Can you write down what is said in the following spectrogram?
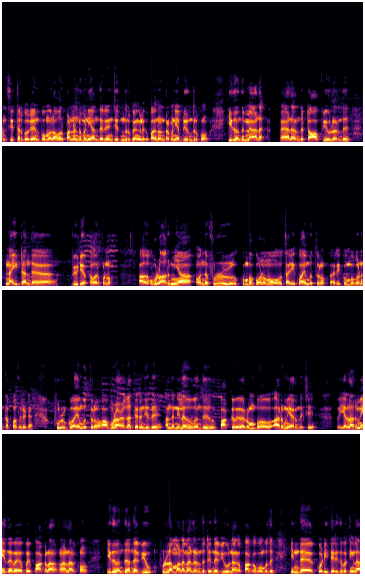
அந்த சித்தர் குகைன்னு போகும்போதெல்லாம் ஒரு பன்னெண்டு மணி அந்த ரேஞ்ச் இருந்திருக்கும் எங்களுக்கு. பதினொன்றரை மணி அப்படி இருந்திருக்கும். இது வந்து மேலே. மேலே இருந்து டாப் வியூவிலேருந்து நைட் அந்த வீடியோ கவர் பண்ணோம். அது அவ்வளோ அருமையாக அந்த ஃபுல் கும்பகோணமும் சாரி கோயம்புத்தூரும் சாரி கும்பகோணம் தப்பாக சொல்லிட்டேன். ஃபுல் கோயம்புத்தூரும் அவ்வளோ அழகாக தெரிஞ்சுது. அந்த நிலவு வந்து பார்க்கவே ரொம்ப அருமையாக இருந்துச்சு. ஸோ எல்லாருமே இதை போய் பார்க்கலாம். நல்லாயிருக்கும் இது வந்து அந்த வியூ ஃபுல்லாக மலை மேலே இருந்துட்டு இந்த வியூ நாங்கள் பார்க்க போகும்போது இந்த கொடி தெரியுது பார்த்தீங்களா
